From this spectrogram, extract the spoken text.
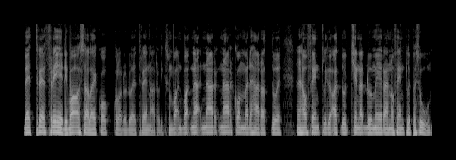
bättre fred i Vasa eller i Kokkola då du är tränare? Liksom, va, va, när, när, när kommer det här att du, är, den här offentliga, att du känner att du är mer en offentlig person?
